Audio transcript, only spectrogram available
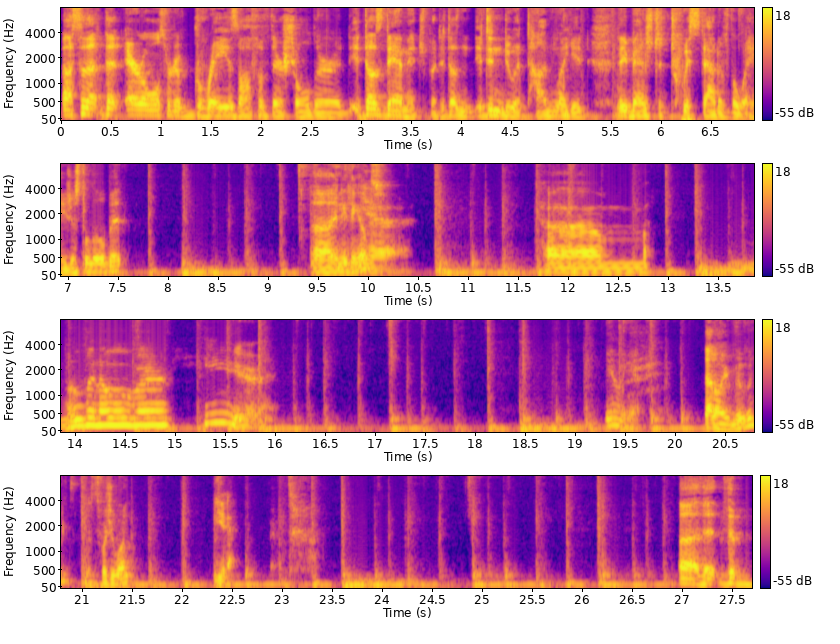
Uh, so that, that arrow will sort of graze off of their shoulder. and It does damage, but it doesn't. It didn't do a ton. Like it, they managed to twist out of the way just a little bit. Uh, anything else? yeah. Um, moving over here. Yeah, we got. That all you're moving? That's what you want. Yeah. Uh, the the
